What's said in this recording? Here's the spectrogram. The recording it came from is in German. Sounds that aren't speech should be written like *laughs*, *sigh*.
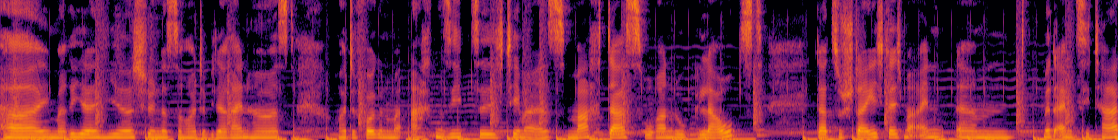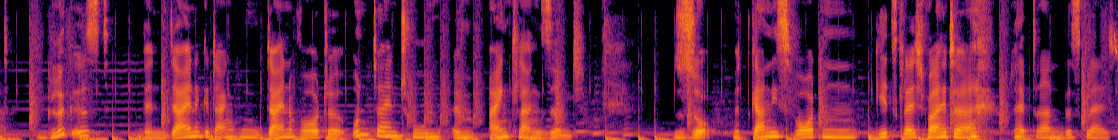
Hi, Maria hier. Schön, dass du heute wieder reinhörst. Heute Folge Nummer 78. Thema ist, mach das, woran du glaubst. Dazu steige ich gleich mal ein ähm, mit einem Zitat. Glück ist, wenn deine Gedanken, deine Worte und dein Tun im Einklang sind. So, mit Gandhis Worten geht's gleich weiter. *laughs* Bleib dran, bis gleich.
